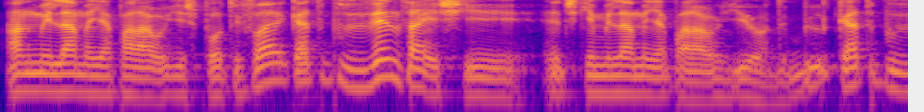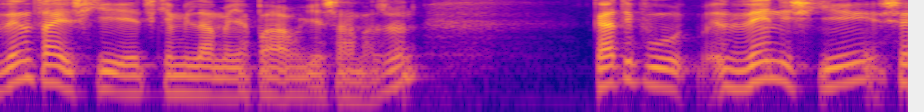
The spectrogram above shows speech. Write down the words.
αν μιλάμε για παραγωγή Spotify, κάτι που δεν θα ισχύει έτσι και μιλάμε για παραγωγή Audible, κάτι που δεν θα ισχύει έτσι και μιλάμε για παραγωγές Amazon, κάτι που δεν ισχύει σε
